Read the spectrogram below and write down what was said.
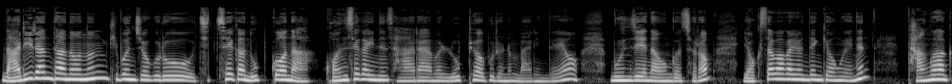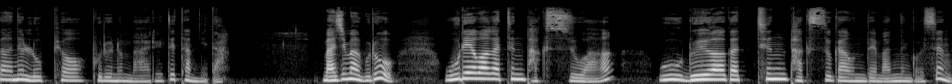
나리란 단어는 기본적으로 지체가 높거나 권세가 있는 사람을 높여 부르는 말인데요. 문제에 나온 것처럼 역사와 관련된 경우에는 당화관을 높여 부르는 말을 뜻합니다. 마지막으로 우레와 같은 박수와 우뢰와 같은 박수 가운데 맞는 것은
